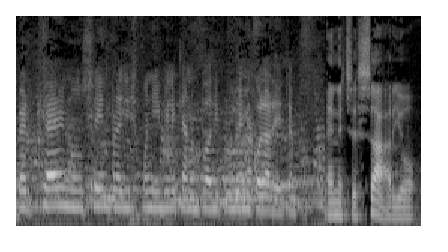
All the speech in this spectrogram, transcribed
perché non sempre è disponibile, che hanno un po' di problemi con la rete. È necessario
